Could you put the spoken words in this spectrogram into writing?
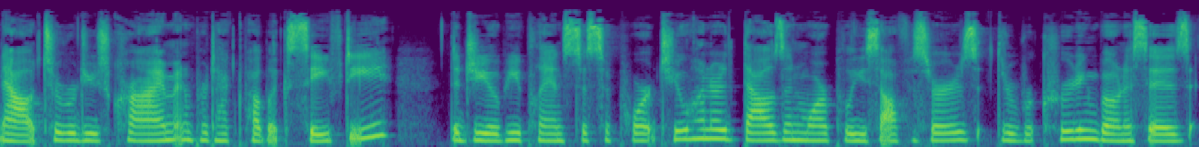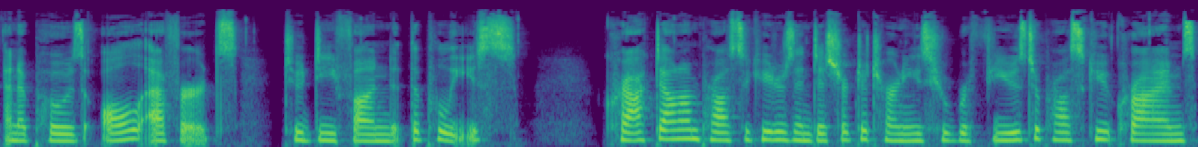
Now, to reduce crime and protect public safety, the GOP plans to support 200,000 more police officers through recruiting bonuses and oppose all efforts to defund the police, crack down on prosecutors and district attorneys who refuse to prosecute crimes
